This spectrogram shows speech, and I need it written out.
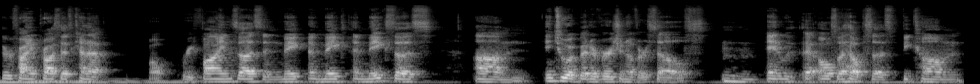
the refining process kind of well refines us and make and make and makes us um into a better version of ourselves Mm-hmm. and it also helps us become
